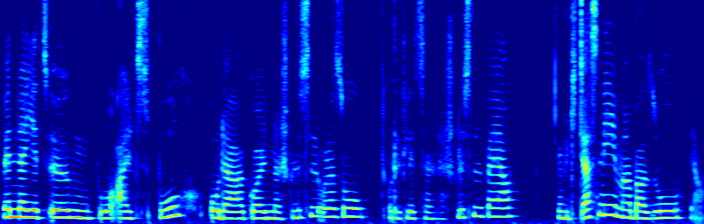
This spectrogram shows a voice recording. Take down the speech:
Wenn da jetzt irgendwo altes Buch oder goldener Schlüssel oder so oder glitzernder Schlüssel wäre, würde ich das nehmen, aber so, ja.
